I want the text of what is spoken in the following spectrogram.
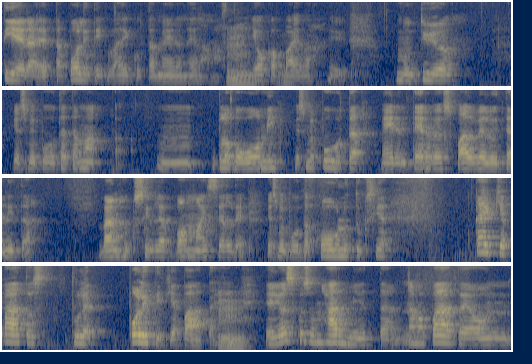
tiedä, että politiikka vaikuttaa meidän elämästä mm. joka päivä. Mun työ, jos me puhutaan tämä mm, global warming, jos me puhutaan meidän terveyspalveluita, niitä vanhuksille, vammaisille, jos me puhutaan koulutuksia, kaikkia päätös tulee politiikkia päätä. Mm. Ja joskus on harmi, että nämä päätäjä on,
